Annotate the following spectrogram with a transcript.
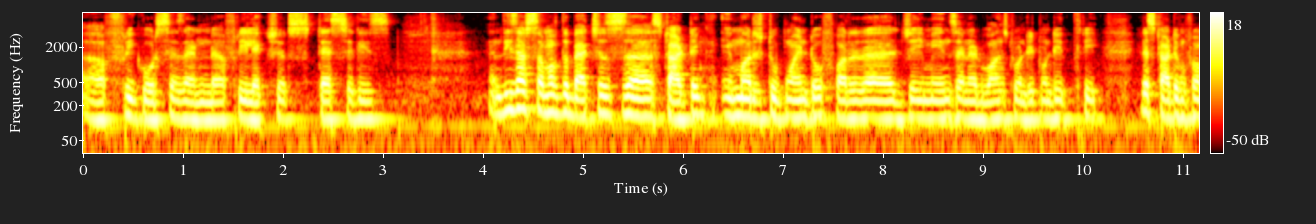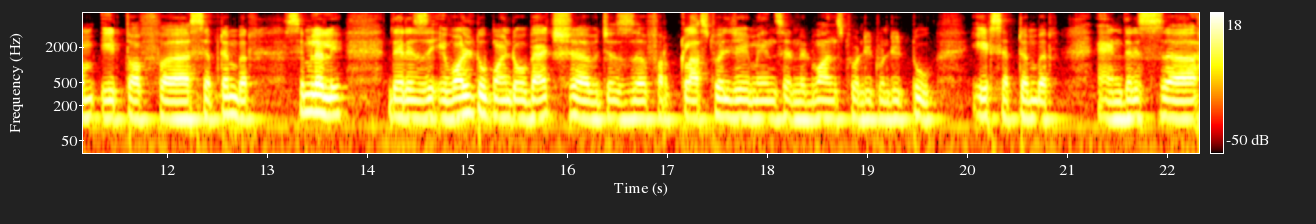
uh, free courses and uh, free lectures test series and these are some of the batches uh, starting emerge 2.0 for uh, JEE mains and advanced 2023 it is starting from 8th of uh, september. Similarly there is evolve 2.0 batch uh, which is uh, for class 12 JEE mains and advanced 2022 8 september. And there is uh,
